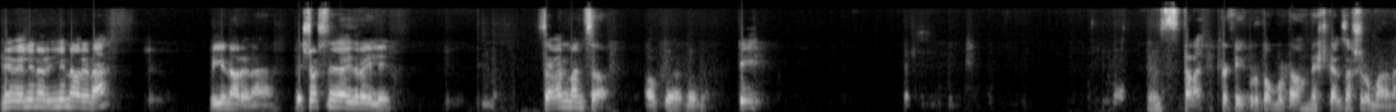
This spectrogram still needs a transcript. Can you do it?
ನೀವು ಎಲ್ಲಿನವ್ರು? ಇಲ್ಲಿನವ್ರೇನಾ? ಇಲ್ಲಿನವ್ರೇನಾ? ಎಷ್ಟು ವರ್ಷದಿಂದ ಇದ್ರ ಇಲ್ಲಿ? Seven months okay okay okay tea ತಡಕ್ಕ ಟೀ ಕುಡ್ಕೊಂಡ್ಬಿಟ್ಟು ನೆಕ್ಸ್ಟ್ ಕೆಲಸ ಶುರು ಮಾಡೋಣ.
